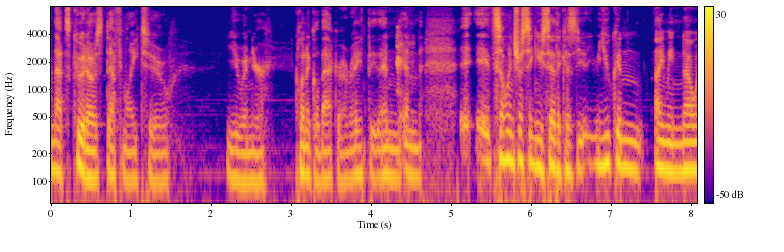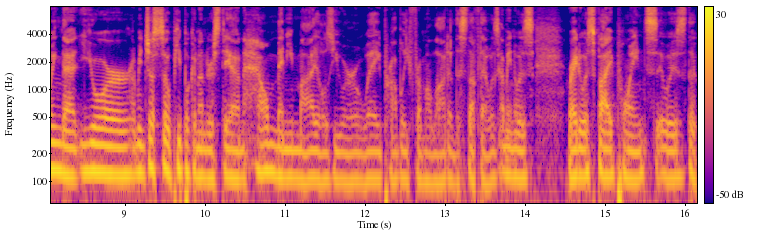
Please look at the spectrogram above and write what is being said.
And that's kudos definitely to you and your clinical background, right? And and it's so interesting you say that because you, you can, I mean, knowing that you're, I mean, just so people can understand how many miles you were away, probably from a lot of the stuff that was. I mean, it was right. It was five points. It was the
